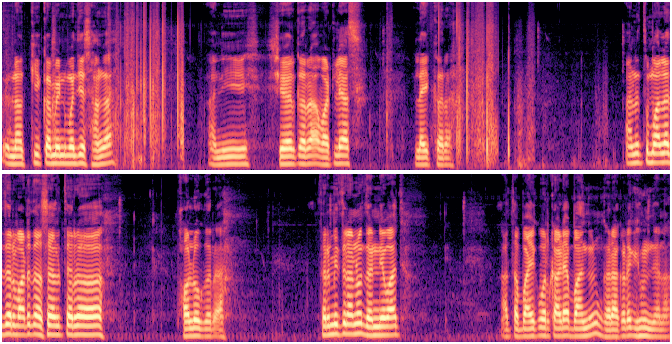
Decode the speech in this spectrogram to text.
नक्की कमेंटमध्ये सांगा. आणि शेअर करा वाटल्यास लाईक करा. आणि तुम्हाला जर वाटत असेल तर फॉलो करा. तर मित्रांनो धन्यवाद. आता बाईकवर काड्या बांधून घराकडे घेऊन जाणार.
